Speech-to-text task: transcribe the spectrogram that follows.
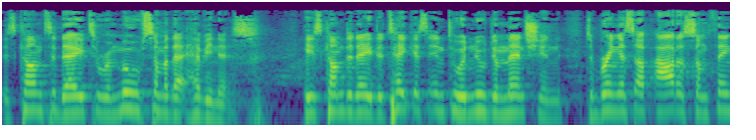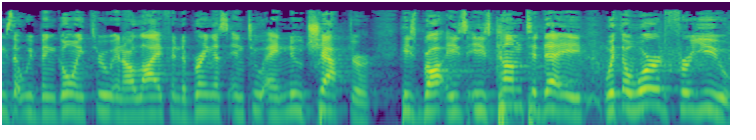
has come today to remove some of that heaviness. He's come today to take us into a new dimension, to bring us up out of some things that we've been going through in our life and to bring us into a new chapter. He's brought, he's, he's come today with a word for you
